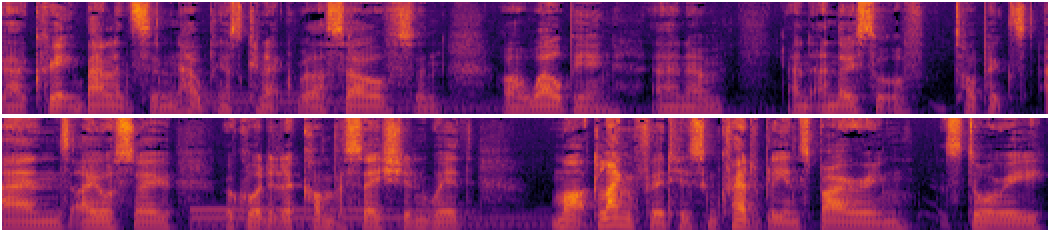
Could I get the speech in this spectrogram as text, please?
uh, creating balance and helping us connect with ourselves and our well-being and um, and and those sort of topics. And I also recorded a conversation with Mark Langford, his incredibly inspiring story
